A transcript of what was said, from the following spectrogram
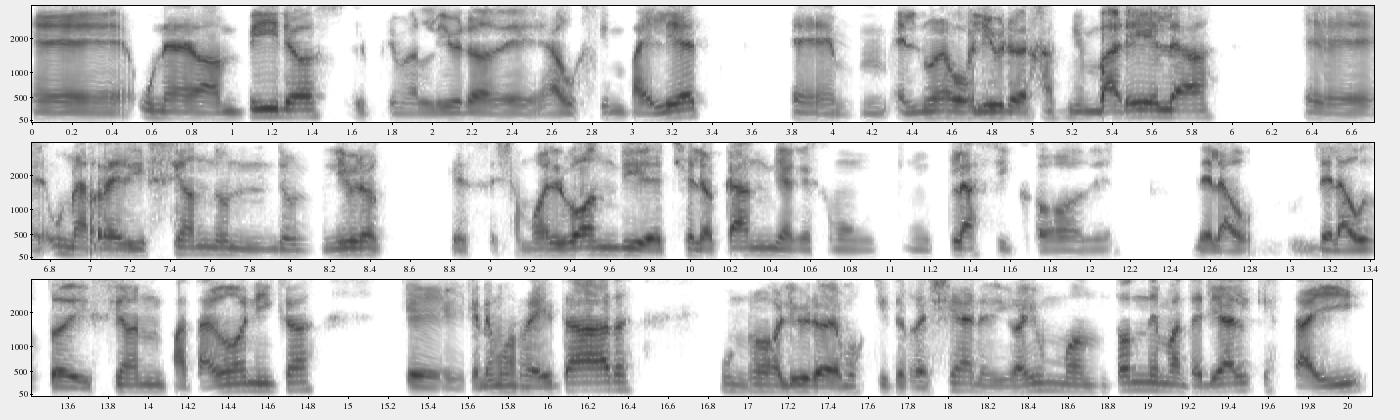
eh, Una de vampiros, el primer libro de Agustín Pailet, el nuevo libro de Jasmine Varela, una reedición de un, libro que se llamó El Bondi de Chelo Candia, que es como un clásico de, la, de la autoedición patagónica que queremos reeditar, un nuevo libro de Mosquito y digo, hay un montón de material que está ahí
